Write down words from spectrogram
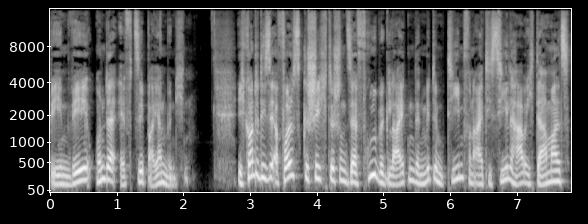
BMW und der FC Bayern München. Ich konnte diese Erfolgsgeschichte schon sehr früh begleiten, denn mit dem Team von IT Seal habe ich damals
